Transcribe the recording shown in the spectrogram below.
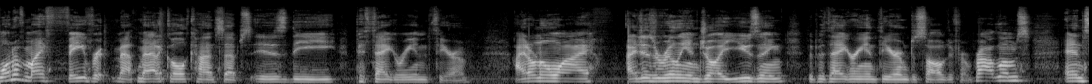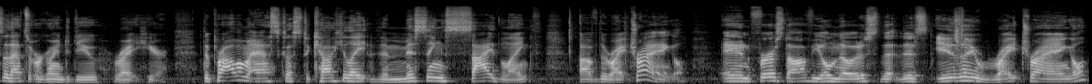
One of my favorite mathematical concepts is the Pythagorean theorem. I don't know why, I just really enjoy using the Pythagorean theorem to solve different problems, and so that's what we're going to do right here. The problem asks us to calculate the missing side length of the right triangle. And first off, you'll notice that this is a right triangle.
